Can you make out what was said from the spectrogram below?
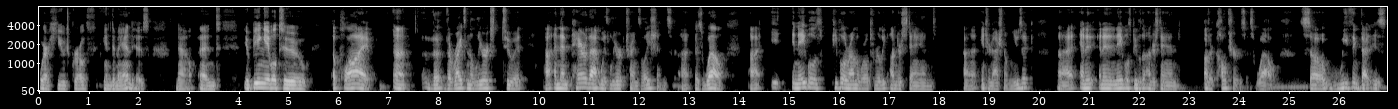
where huge growth in demand is now, and you know, being able to apply uh, the the rights and the lyrics to it, uh, and then pair that with lyric translations uh, as well, uh, it enables people around the world to really understand uh, international music, uh, and it and it enables people to understand other cultures as well. So we think that is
